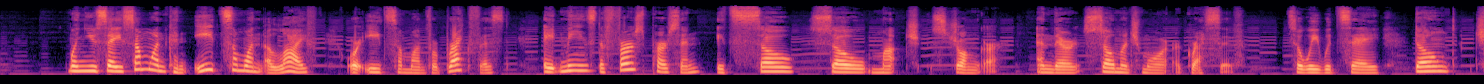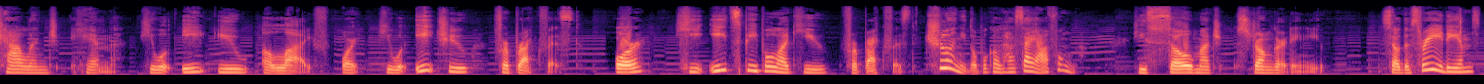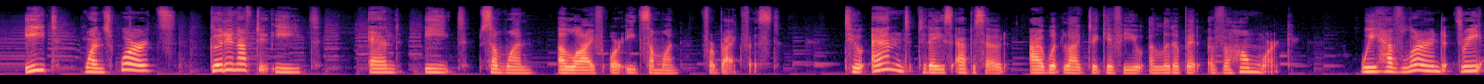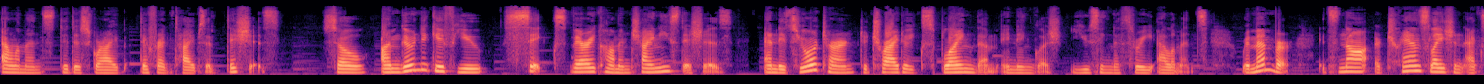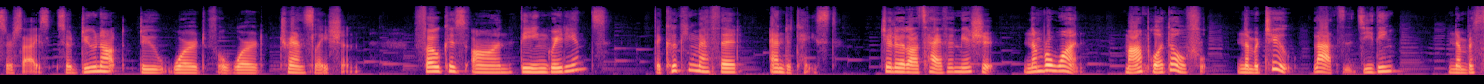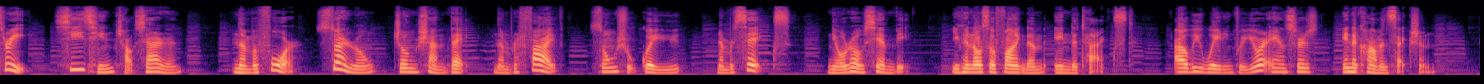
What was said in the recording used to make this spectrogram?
When you say someone can eat someone alive or eat someone for breakfast, it means the first person is so, so much stronger and they're so much more aggressive. So we would say, don't challenge him. He will eat you alive, or he will eat you for breakfast, or he eats people like you for breakfast. 吃了你都不够他塞牙缝的. He's so much stronger than you. So the three idioms eat one's words, good enough to eat, and eat someone alive or eat someone for breakfast. To end today's episode, I would like to give you a little bit of a homework. We have learned three elements to describe different types of dishes. So I'm going to give you six very common Chinese dishes, and it's your turn to try to explain them in English using the three elements. Remember, it's not a translation exercise, so do not do word for word translation. Focus on the ingredients, the cooking method, and the taste. 这六道菜分别是 Number one 麻婆豆腐，Number two 辣子鸡丁，Number three 西芹炒虾仁，Number four 蒜蓉蒸扇贝，Number five 松鼠桂鱼，Number six 牛肉馅饼。You can also find them in the text. I'll be waiting for your answers in the comment section.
